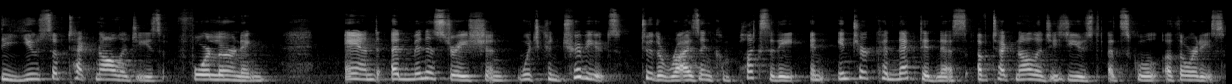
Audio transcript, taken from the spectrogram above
the use of technologies for learning. and administration, which contributes to the rising complexity and interconnectedness of technologies used at school authorities.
